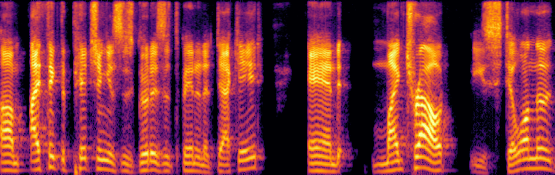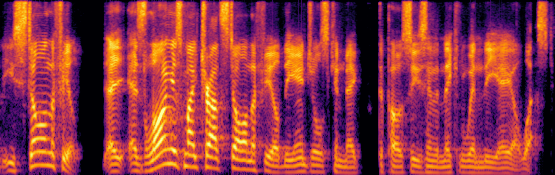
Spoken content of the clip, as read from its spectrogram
Um, I think the pitching is as good as it's been in a decade. And Mike Trout, he's still on the he's still on the field. As long as Mike Trout's still on the field, the Angels can make the postseason and they can win the AL West.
